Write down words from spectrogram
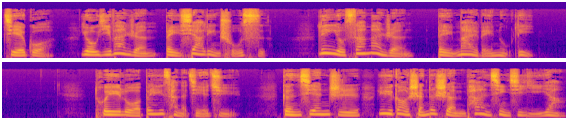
结果。有一万人被下令处死，另有三万人被卖为奴隶。推罗悲惨的结局，跟先知预告神的审判信息一样。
